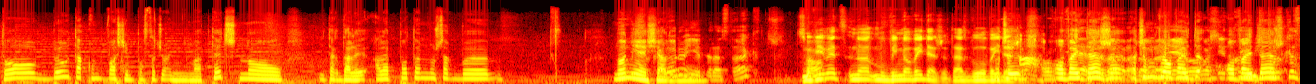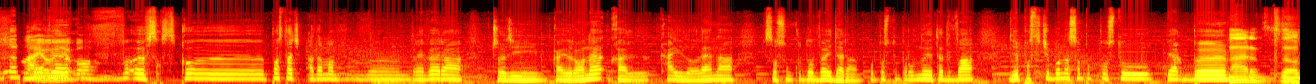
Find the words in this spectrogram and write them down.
to był taką właśnie postacią enigmatyczną i tak dalej, ale potem już jakby no nie siadł. mi. Teraz, tak? Co? Mówimy, no, mówimy o Wejderze, teraz było o Wejderze. Znaczy, o Wejderze, znaczy mówię o, Wejde, o Wejderze, Mówię, mówię w, w, sko- postać Adama w, w Drivera, czyli Kyl- Kylo Rena w stosunku do Vadera. Po prostu porównuję te dwa, dwie postacie, bo one są po prostu jakby Bardzo.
